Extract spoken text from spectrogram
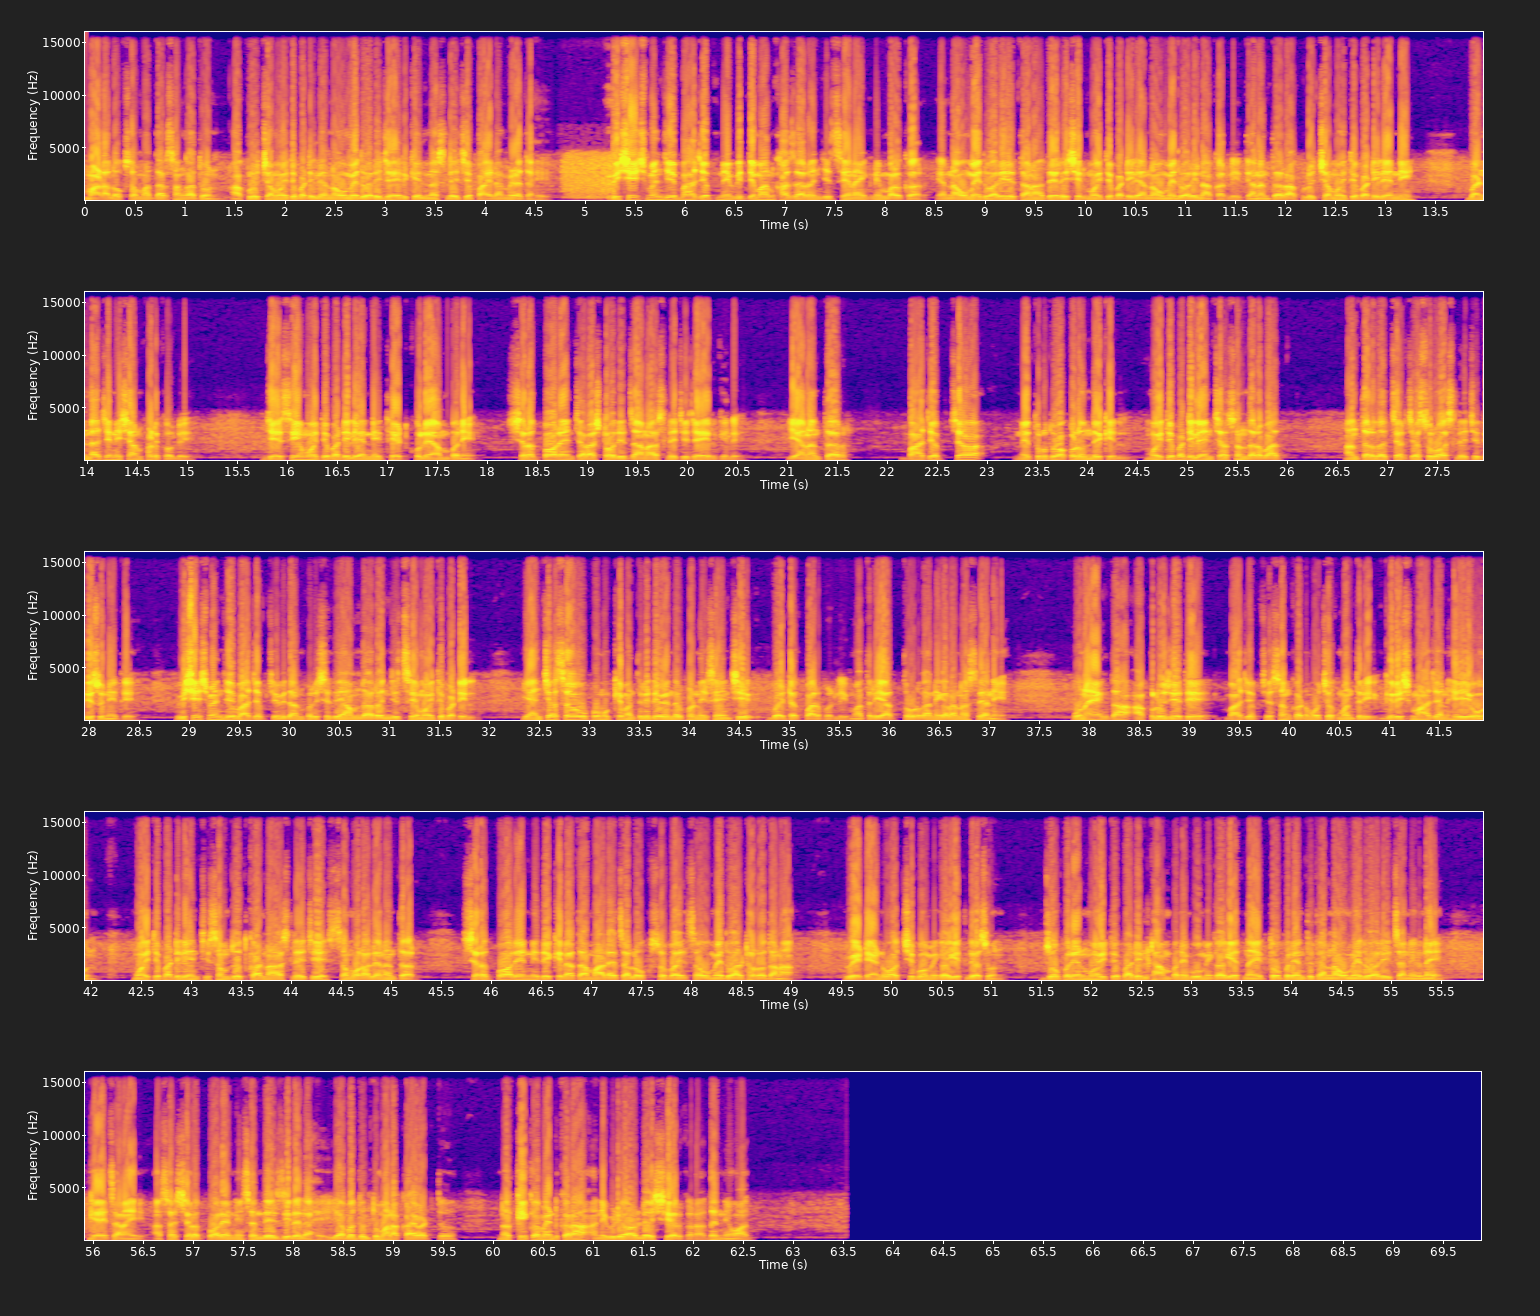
माडा लोकसभा मतदारसंघातून अकलूजच्या मोहिते पाटील यांना उमेदवारी जाहीर केली नसल्याचे पाहायला मिळत आहे. विशेष म्हणजे भाजपने विद्यमान खासदार रणजित सेनाईक निंबाळकर यांना उमेदवारी देताना धैर्यशील मोहिते पाटील यांना उमेदवारी नाकारली. त्यानंतर अकलूजच्या मोहिते पाटील यांनी बंडाचे निशाण फडकवले. जयसिंह मोहिते पाटील यांनी थेट खुलेआमपणे शरद पवार यांच्या राष्ट्रवादीत जाणार असल्याचे जाहीर केले. यानंतर भाजपच्या नेतृत्वाकडून देखील मोहिते पाटील यांच्या संदर्भात अंतर्गत चर्चा सुरू असल्याचे दिसून येते. विशेष म्हणजे भाजपचे विधान परिषदे आमदार रणजितसिंह मोहिते पाटील यांच्यासह उपमुख्यमंत्री देवेंद्र फडणवीस यांची बैठक पार पडली. मात्र यात तोडगा निघाला नसल्याने पुन्हा एकदा अकलूज येथे भाजपचे संकटमोचक मंत्री गिरीश महाजन हे येऊन मोहिते पाटील यांची समजूत काढणार असल्याचे समोर आल्यानंतर शरद पवार यांनी देखील आता माड्याचा लोकसभेचा उमेदवार ठरवताना वेट अँड वॉचची भूमिका घेतली असून जोपर्यंत मोहिते पाटील ठामपणे भूमिका घेत नाही तोपर्यंत त्यांना उमेदवारीचा निर्णय घ्यायचा नाही असा शरद पवार यांनी संदेश दिलेला आहे. याबद्दल तुम्हाला काय वाटतं? नक्की कमेंट करा आणि व्हिडिओ आवडल्यास शेअर करा. धन्यवाद.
